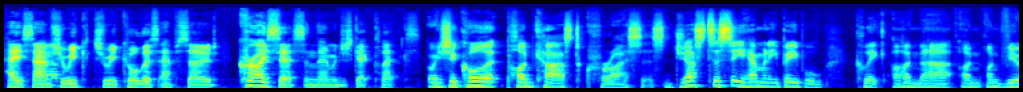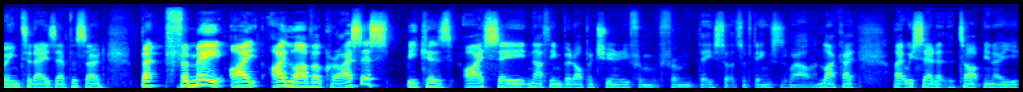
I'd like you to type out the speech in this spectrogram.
Hey Sam, um, should we should we call this episode Crisis and then we just get clicks? We should call it Podcast Crisis just to see how many people click on uh, on on viewing today's episode. But for me, I I love a crisis because I see nothing but opportunity from from these sorts of things as well. And like I like we said at the top, you know, you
